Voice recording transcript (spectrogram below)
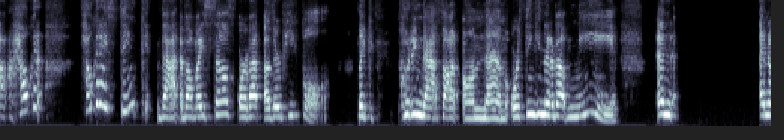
uh, how could how could I think that about myself or about other people? Like putting that thought on them or thinking that about me. And and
